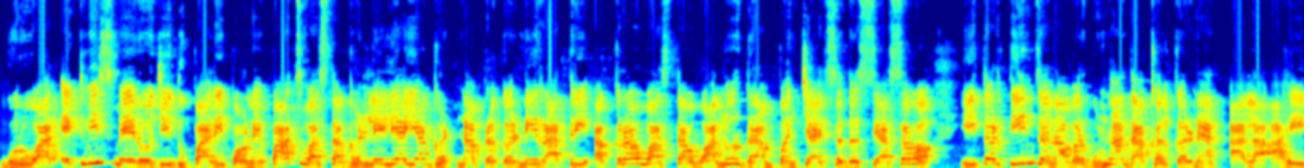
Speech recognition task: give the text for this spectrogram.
गुरुवार एकवीस मे रोजी दुपारी पावणे पाच वाजता घडलेल्या या घटना प्रकरणी रात्री अकरा वाजता वालूर ग्रामपंचायत सदस्यासह इतर तीन जणांवर गुन्हा दाखल करण्यात आला आहे.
